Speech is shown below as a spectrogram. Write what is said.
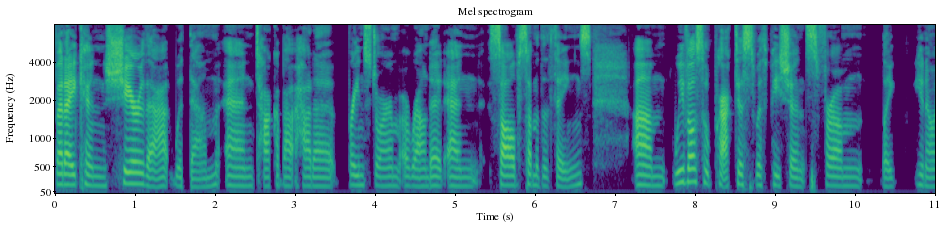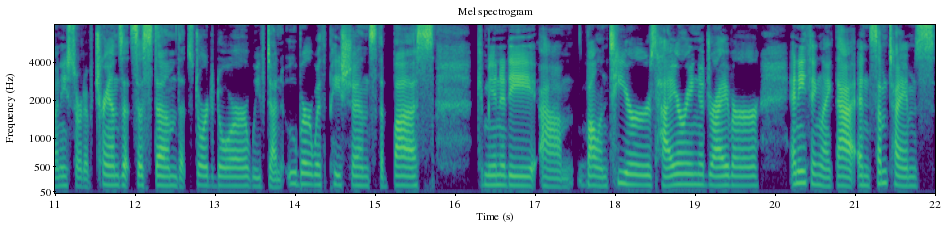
But I can share that with them and talk about how to brainstorm around it and solve some of the things. Um, we've also practiced with patients from like you know any sort of transit system that's door to door we've done uber with patients the bus community um, volunteers, hiring a driver, anything like that. And sometimes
